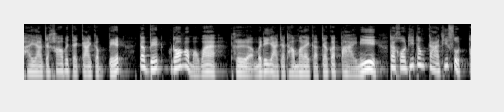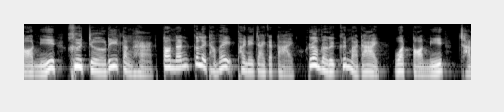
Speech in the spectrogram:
พยายามจะเข้าไปจัดการกับเบสแต่เบสร้องออกมาว่า เธอไม่ได้อยากจะทำอะไรกับเจ้ากระต่ายนี่ แต่คนที่ต้องการที่สุดตอนนี้คือเจอรี่ต่างหาก ตอนนั้นก็เลยทำให้ภายในใจกระต่าย เริ่มระลึกขึ้นมาได้ ว่าตอนนี้ ฉัน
